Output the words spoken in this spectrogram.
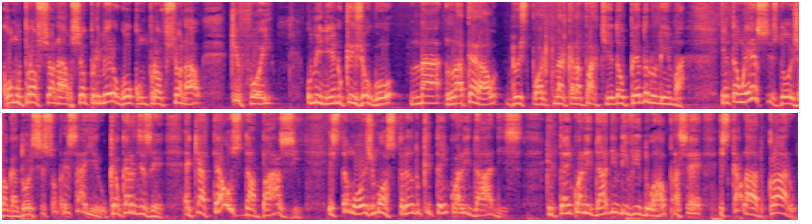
como profissional, o seu primeiro gol como profissional, que foi o menino que jogou na lateral do esporte naquela partida, o Pedro Lima. Então, esses dois jogadores se sobressaíram. O que eu quero dizer é que até os da base estão hoje mostrando que tem qualidades, que tem qualidade individual para ser escalado. Claro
